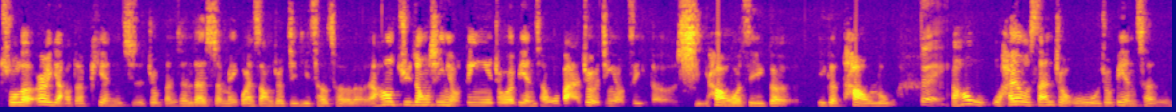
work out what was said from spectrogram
除了二爻的偏执，就本身在审美观上就机机车车了，然后居中心有定义，就会变成我本来就已经有自己的喜好或是一个一个套路。对，然后我还有三九五五，就变成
